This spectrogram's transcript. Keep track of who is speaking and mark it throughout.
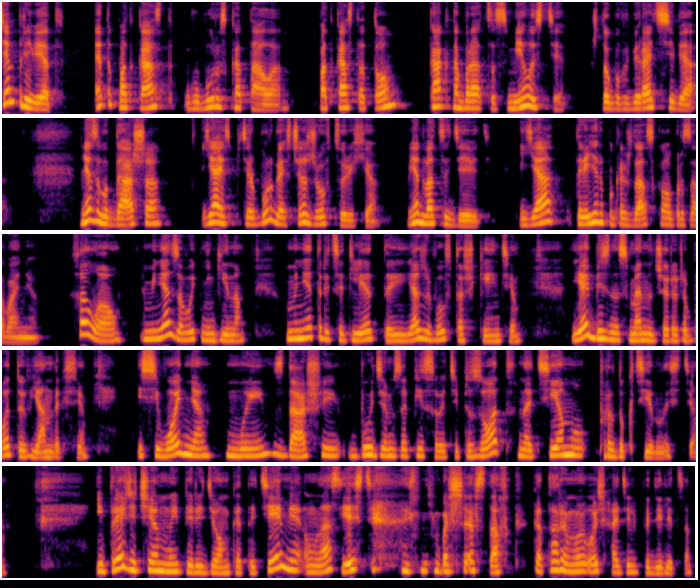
Speaker 1: Всем привет! Это подкаст «Губу раскатала». Подкаст о том, как набраться смелости, чтобы выбирать себя. Меня зовут Даша, я из Петербурга, а сейчас живу в Цюрихе. Мне 29, и я тренер по гражданскому образованию.
Speaker 2: Hello, меня зовут Нигина. Мне 30 лет, и я живу в Ташкенте. Я бизнес-менеджер и работаю в Яндексе. И сегодня мы с Дашей будем записывать эпизод на тему продуктивности. И прежде чем мы перейдем к этой теме, у нас есть небольшая вставка, которой мы очень хотели поделиться.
